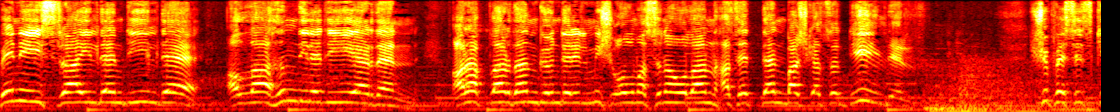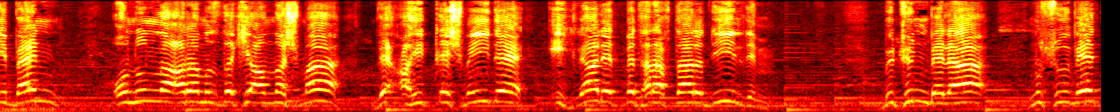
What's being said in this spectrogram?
Beni İsrail'den değil de Allah'ın dilediği yerden Araplardan gönderilmiş olmasına olan hasetten başkası değildir. Şüphesiz ki ben onunla aramızdaki anlaşma ve ahitleşmeyi de ihlal etme taraftarı değildim. Bütün bela, musibet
